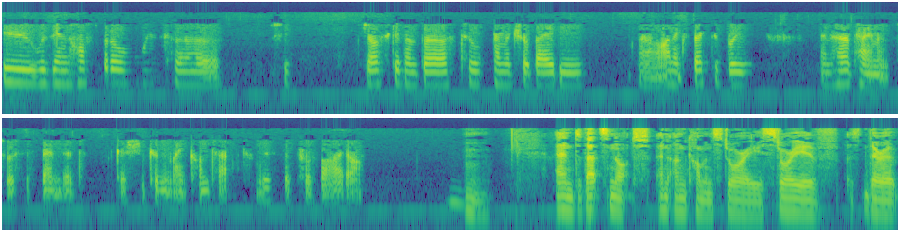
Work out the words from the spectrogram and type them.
who was in hospital with her, she'd just given birth to a premature baby uh, unexpectedly, and her payments were suspended because she couldn't make contact with the provider. And that's not an uncommon story. Story of there are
